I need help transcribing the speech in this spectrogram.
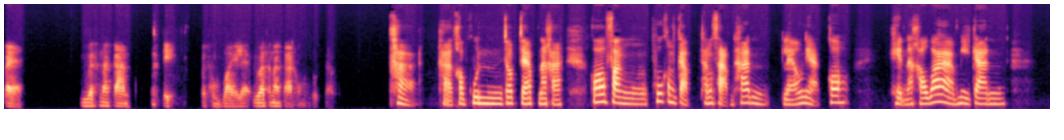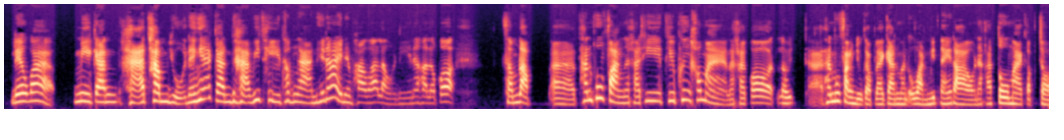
แปดวิวัฒนาการเด็กปฐมวัยและวิวัฒนาการของมนุษย์ครับค่ะค่ะ ขอบคุณจ๊อบแจ๊บนะคะ ก็ฟังผู้กำกับทั้งสามท่านแล้วเนี่ยก็เห็นนะคะว่ามีการเรียกว่ามีการหาทำอยู่ในแง่การหาวิธีทำงานให้ได้ในภาวะเหล่านี้นะคะ แล้วก็ สำหรับท่านผู้ฟังนะคะที่ที่เพิ่งเข้ามานะคะ ก็เราท่านผู้ฟังอยู่กับรายการ One-O-One Midnight Hour นะคะ โตมากับจอ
